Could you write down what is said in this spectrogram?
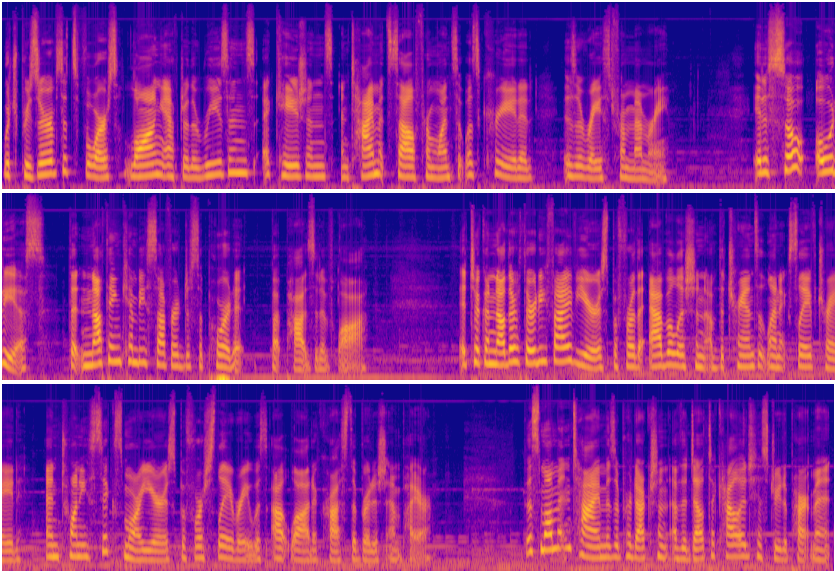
which preserves its force long after the reasons, occasions, and time itself from whence it was created is erased from memory. It is so odious that nothing can be suffered to support it but positive law. It took another 35 years before the abolition of the transatlantic slave trade, and 26 more years before slavery was outlawed across the British Empire. This Moment in Time is a production of the Delta College History Department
